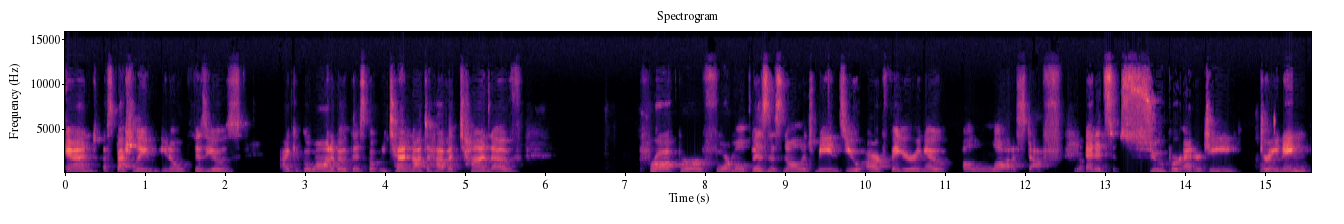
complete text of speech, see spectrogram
And especially, you know, physios, I could go on about this, but we tend not to have a ton of proper formal business knowledge means you are figuring out a lot of stuff yeah. and it's super energy draining.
